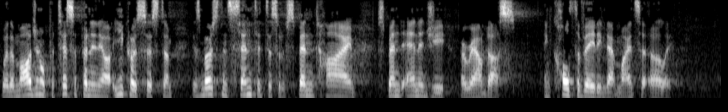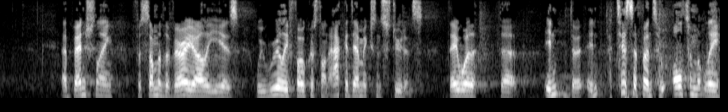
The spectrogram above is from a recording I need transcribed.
where the marginal participant in our ecosystem is most incented to sort of spend time, spend energy around us? and cultivating that mindset early. At Benchling, for some of the very early years, we really focused on academics and students. They were the, in, the in participants who ultimately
